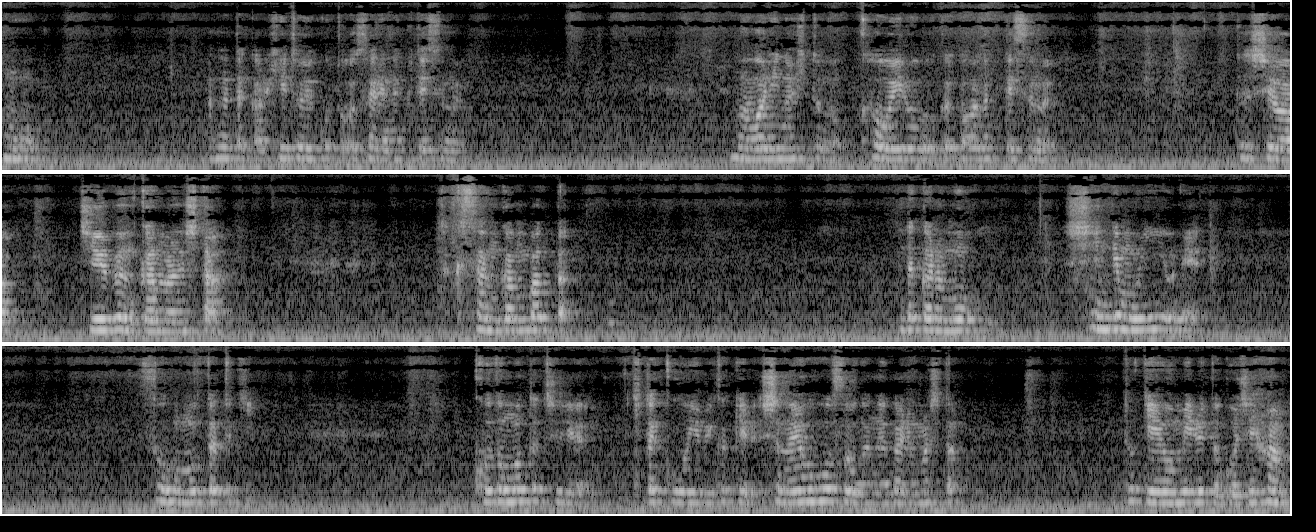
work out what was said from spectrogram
もうあなたからひどいことをされなくて済む。周りの人の顔色を伺わなくて済む。私は十分我慢した。たくさん頑張った。だからもう死んでもいいよね。そう思った時子供たちへ帰宅を呼びかける車内放送が流れました。時計を見ると5時半。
